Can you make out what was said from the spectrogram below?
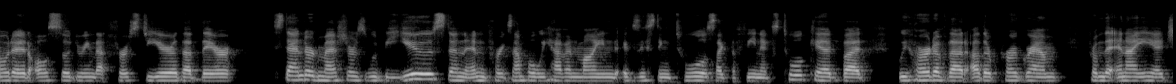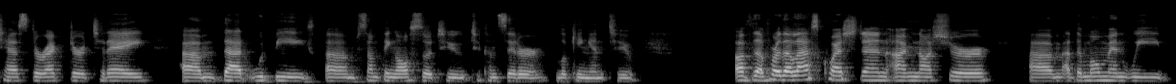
noted, also during that first year that their standard measures would be used. And, and for example, we have in mind existing tools like the PhenX Toolkit, but we heard of that other program from the NIEHS director today um, that would be um, something also to, to consider looking into. Of the, for the last question, I'm not sure. Um, at the moment, we,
